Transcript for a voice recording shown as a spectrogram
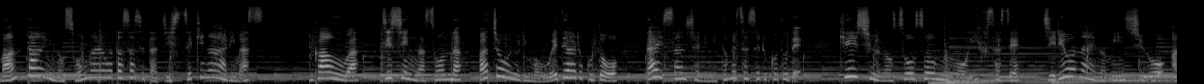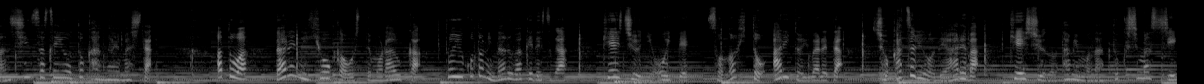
万単位の損害を出させた実績があります。関羽は自身がそんな馬長よりも上であることを第三者に認めさせることで慶州の曹操軍を畏怖させ自領内の民衆を安心させようと考えました。あとは誰に評価をしてもらうかということになるわけですが慶州においてその人ありと言われた諸葛亮であれば慶州の民も納得しますし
